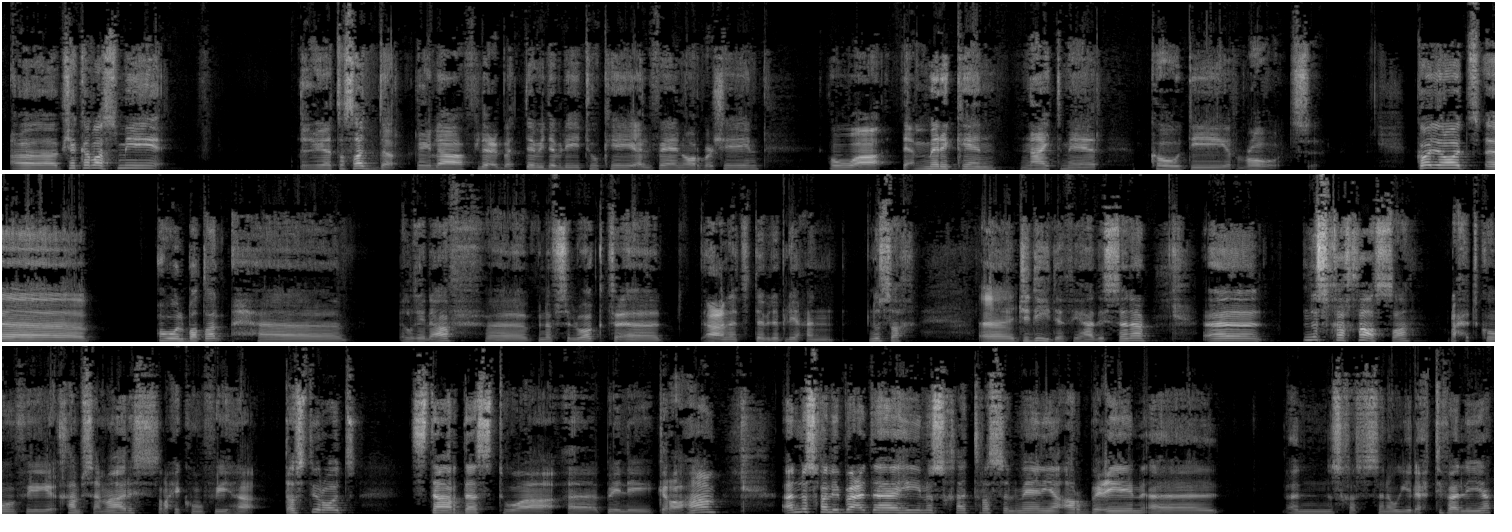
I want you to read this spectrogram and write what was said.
آه بشكل رسمي يتصدر غلاف لعبة دبليو دبليو 2 كي 2024 هو the American Nightmare كودي رودز كودي رودز آه هو البطل آه الغلاف آه، بنفس الوقت آه، أعلنت WWE عن نسخ آه، جديدة في هذه السنة. نسخة خاصة راح تكون في خمسة مارس راح يكون فيها داستي رودز ستاردست وبيلي جراهام. النسخة اللي بعدها هي نسخة WrestleMania 40 آه، النسخة السنوية الاحتفالية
